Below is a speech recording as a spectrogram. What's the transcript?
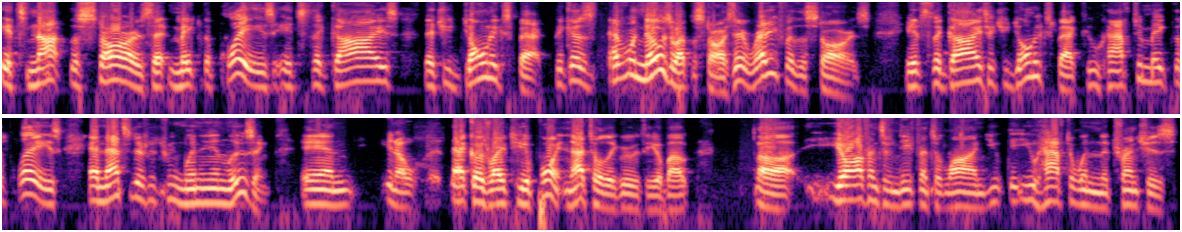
it's not the stars that make the plays; it's the guys that you don't expect because everyone knows about the stars. They're ready for the stars. It's the guys that you don't expect who have to make the plays, and that's the difference between winning and losing. And you know that goes right to your point, and I totally agree with you about uh, your offensive and defensive line. You you have to win in the trenches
